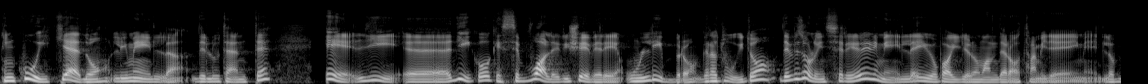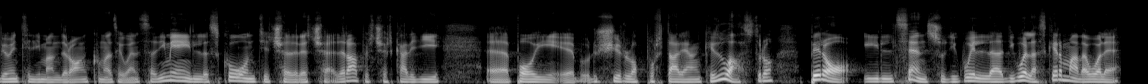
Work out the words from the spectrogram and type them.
in cui chiedo l'email dell'utente e gli eh, dico che se vuole ricevere un libro gratuito deve solo inserire l'email e io poi glielo manderò tramite email. Ovviamente gli manderò anche una sequenza di mail, sconti, eccetera, eccetera, per cercare di eh, poi eh, riuscirlo a portare anche su Astro. Però il senso di, quel, di quella schermata qual è?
